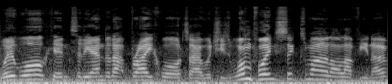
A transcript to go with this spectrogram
We're walking to the end of that breakwater, which is 1.6 mile, I'll have you know.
